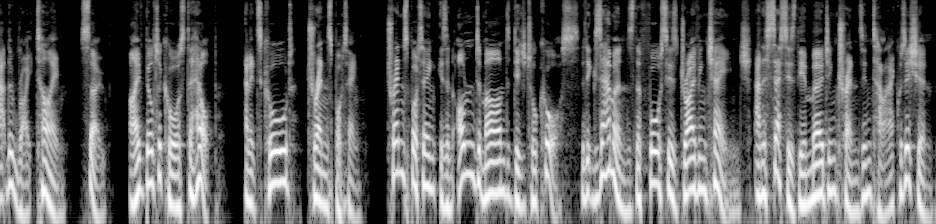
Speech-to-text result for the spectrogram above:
at the right time. So, I've built a course to help and it's called Trendspotting. Trendspotting is an on demand digital course that examines the forces driving change and assesses the emerging trends in talent acquisition.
